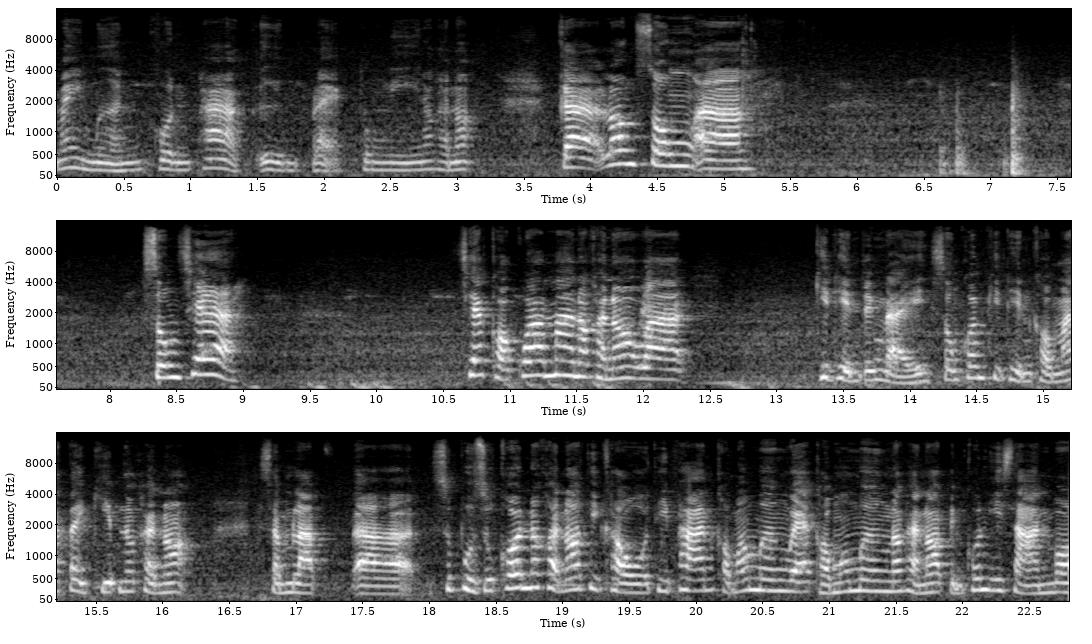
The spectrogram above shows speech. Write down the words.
ไม่เหมือนคนภาคอื่น แปลกตรงนี้เนาะคะเนาะก็ลองทรงอ่าทรงแช่ แชร์ขอความมากเนาะค่ะเนาะว่า คิดเห็นจังไดส่งความคิดเห็นเขามาใต้คลิปเนาะค่ะเนาะสำหรับสุภูสุคนเนาะค่ะเนาะที่เขาที่พานเขามาเมืองแวะเขามาเมืองเนาะค่ะเนาะเป็นคนอีสานบอ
